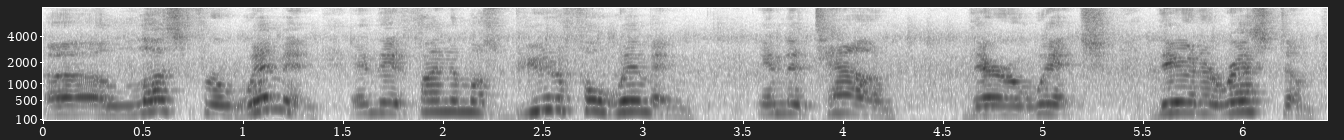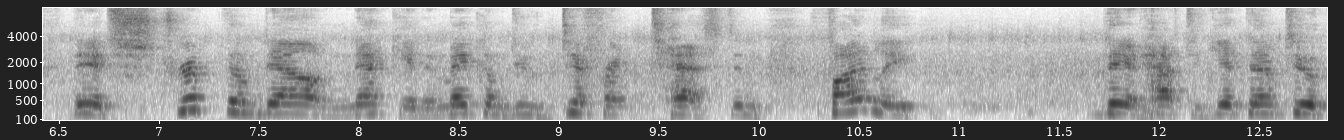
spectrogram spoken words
a lust for women, and they'd find the most beautiful women in the town. They're a witch. They would arrest them. They would strip them down naked and make them do different tests. And finally, they'd have to get them to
